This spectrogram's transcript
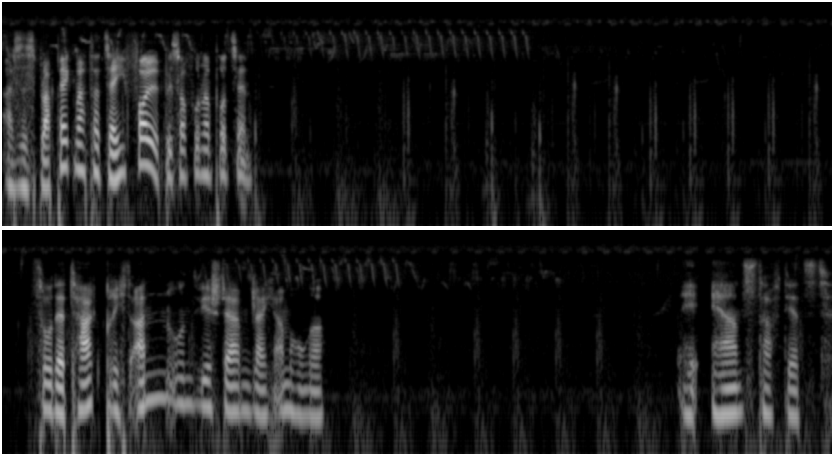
Also das Bloodpack macht tatsächlich voll, bis auf 100%. So, der Tag bricht an und wir sterben gleich am Hunger. Ey, ernsthaft jetzt.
